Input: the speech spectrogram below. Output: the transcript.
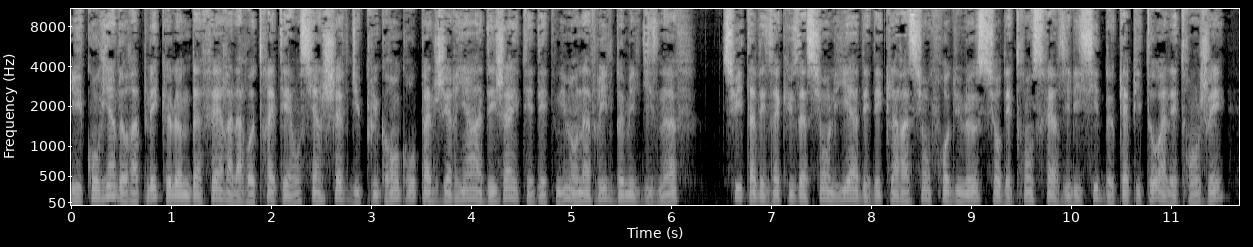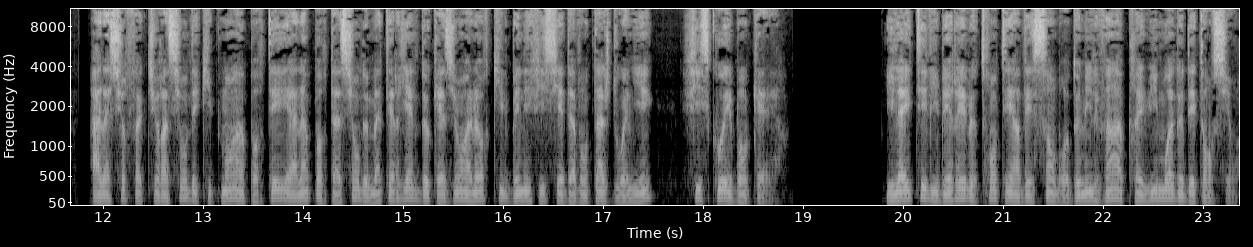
Il convient de rappeler que l'homme d'affaires à la retraite et ancien chef du plus grand groupe algérien a déjà été détenu en avril 2019, suite à des accusations liées à des déclarations frauduleuses sur des transferts illicites de capitaux à l'étranger, à la surfacturation d'équipements importés et à l'importation de matériel d'occasion alors qu'il bénéficiait d'avantages douaniers, fiscaux et bancaires. Il a été libéré le 31 décembre 2020 après huit mois de détention.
